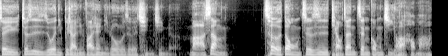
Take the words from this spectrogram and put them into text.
所以就是，如果你不小心发现你落入这个情境了，马上策动就是挑战正宫计划，好吗？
